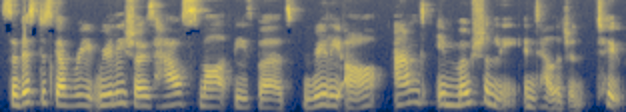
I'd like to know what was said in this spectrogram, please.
so this discovery really shows how smart these birds really are and emotionally intelligent too.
